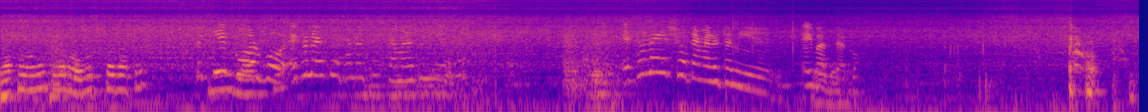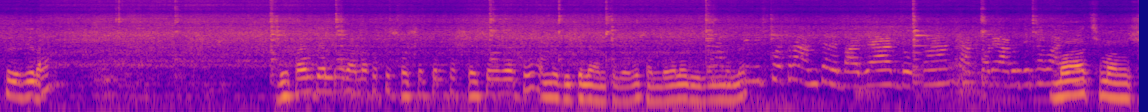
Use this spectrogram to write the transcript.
দেখো মানে তোমার অবস্থা দেখো। কি করব? এখানে এসো এখানে এসো ক্যামেরাটা নিয়ে এসো। এখানে এসো ক্যামেরাটা নিয়ে। এইবার দেখো। এই যে রিফাইন তেল দিয়ে রান্না করতে সর্ষের তেলটা শেষ হয়ে গেছে আমরা বিকেলে আনতে যাব সন্ধ্যাবেলা দুজন মিলে। মাছ মাংস।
